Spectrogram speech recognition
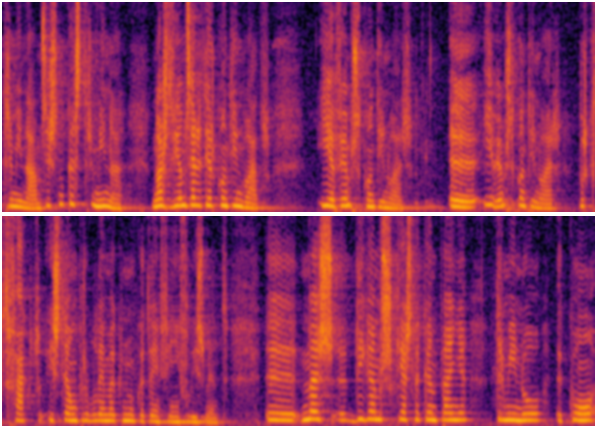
terminámos, isto nunca se termina. Nós devíamos era ter continuado. E havemos de continuar. e havemos de continuar porque de facto isto é um problema que nunca tem fim, infelizmente. Eh, mas digamos que esta campanha terminou com a,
